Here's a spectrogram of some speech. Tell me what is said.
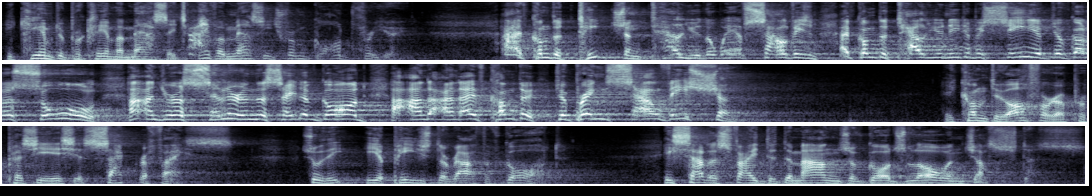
He came to proclaim a message. I have a message from God for you. I've come to teach and tell you the way of salvation. I've come to tell you you need to be saved. You've got a soul and you're a sinner in the sight of God. And, and I've come to, to bring salvation. He come to offer a propitious sacrifice so that he appeased the wrath of God. He satisfied the demands of God's law and justice.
